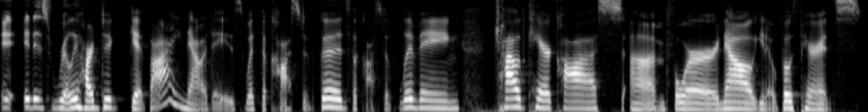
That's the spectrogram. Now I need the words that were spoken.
it, it is really hard to get by nowadays with the cost of goods, the cost of living, childcare costs. Um, for now, you know, both parents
